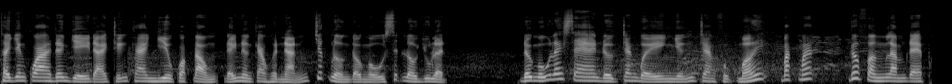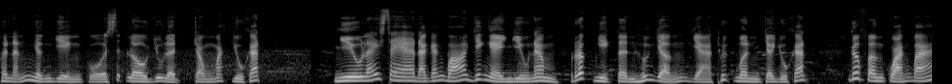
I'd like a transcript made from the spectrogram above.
Thời gian qua, đơn vị đã triển khai nhiều hoạt động để nâng cao hình ảnh, chất lượng đội ngũ xích lô du lịch. Đội ngũ lái xe được trang bị những trang phục mới, bắt mắt, góp phần làm đẹp hình ảnh nhận diện của xích lô du lịch trong mắt du khách. Nhiều lái xe đã gắn bó với nghề nhiều năm, rất nhiệt tình hướng dẫn và thuyết minh cho du khách, góp phần quảng bá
